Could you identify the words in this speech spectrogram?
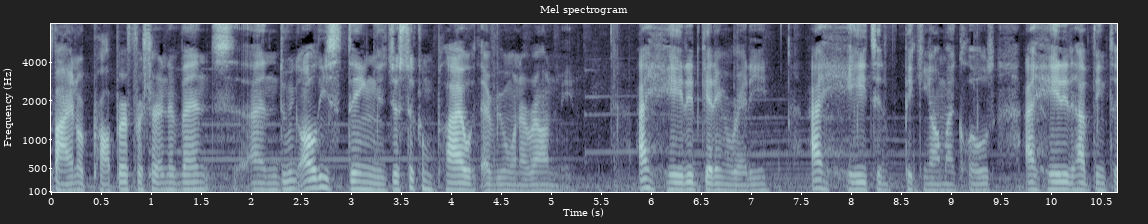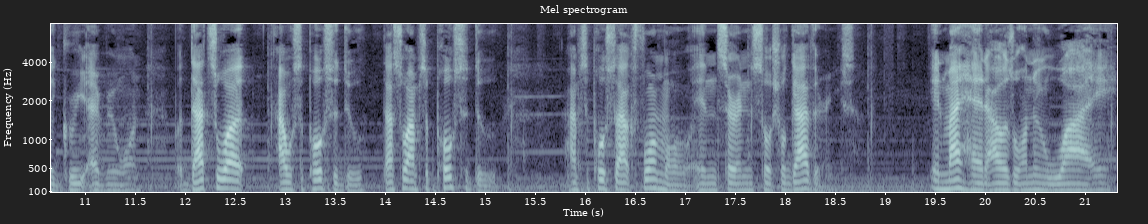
fine or proper for certain events, and doing all these things just to comply with everyone around me. I hated getting ready. I hated picking out my clothes. I hated having to greet everyone. But that's what I was supposed to do. That's what I'm supposed to do. I'm supposed to act formal in certain social gatherings. In my head, I was wondering why.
